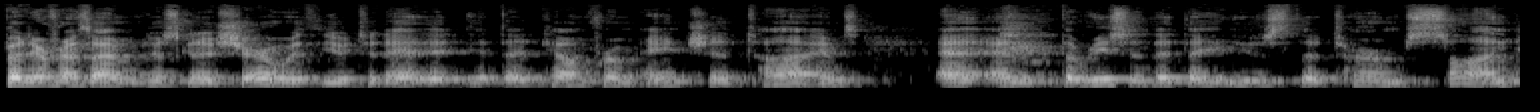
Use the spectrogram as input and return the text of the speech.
But, dear friends, I'm just going to share with you today, it, it did come from ancient times. And, and, the reason that they used the term son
